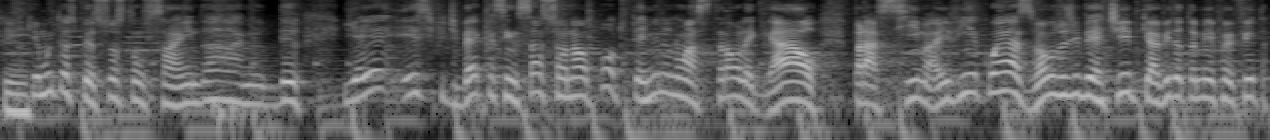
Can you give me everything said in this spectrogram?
Porque muitas pessoas estão saindo, ai meu Deus. E aí esse feedback é sensacional. Pô, tu termina num astral legal, pra cima, aí vinha com essa, vamos nos divertir, porque a vida também foi feita.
